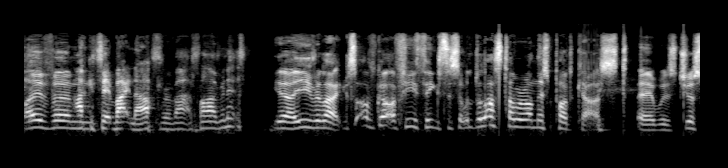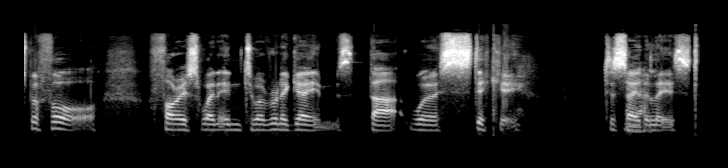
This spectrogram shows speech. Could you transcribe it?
I've um, I can sit back now for about five minutes. Yeah, you relax. I've got a few things to say. Well, the last time we were on this podcast uh, was just before Forest went into a run of games that were sticky, to say Yeah. the least.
